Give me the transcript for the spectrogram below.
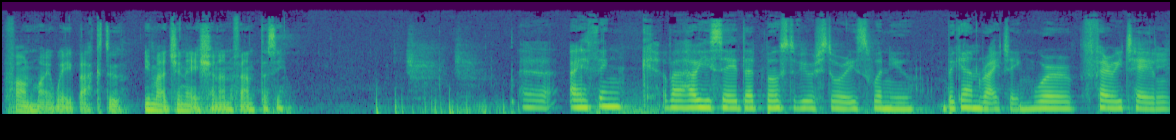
found my way back to imagination and fantasy. Uh, I think about how you say that most of your stories, when you began writing, were fairy tale,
